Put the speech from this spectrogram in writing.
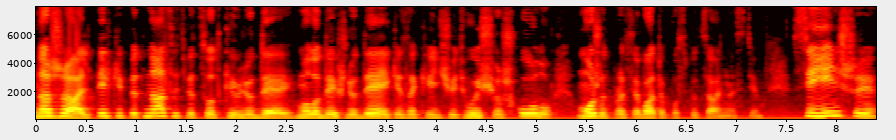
На жаль, тільки 15% людей, молодих людей, які закінчують вищу школу, можуть працювати по спеціальності. Всі інші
